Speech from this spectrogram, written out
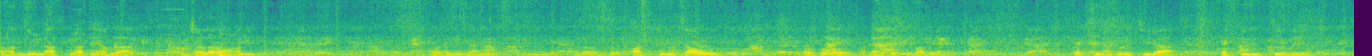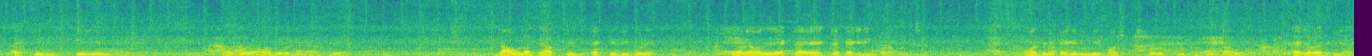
আলহামদুলিল্লাহ, আজকে রাতে আমরা ইনশাল্লাহ রওনা দিব। আমাদের এখানে সাধারণত পাঁচ কেজি চাউল, তারপরে আপনারা দেখতে পাবেন এক কেজি করে চিরা এক কেজি চিনি এক কেজি তেল, তারপরে আমাদের এখানে আছে ডাউল আছে হাফ কেজি, এক কেজি করে। এভাবে আমাদের একটা এক একটা প্যাকেটিং করা হচ্ছে। আমাদের প্যাকেটিংয়ে কষ্ট খরচ পড়তেছে তাও এক হাজার পিলার।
